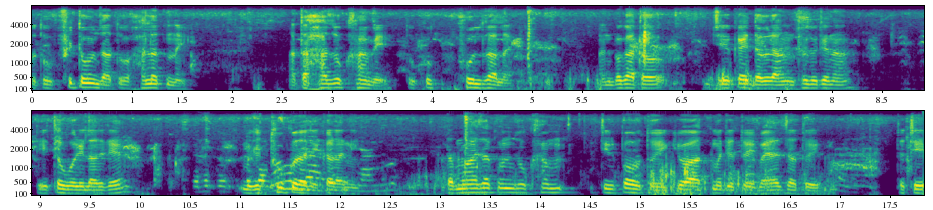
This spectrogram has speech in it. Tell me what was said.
तर तो फिटवून जातो हलत नाही. आता हा जो खांब आहे तो खूप फुल झाला आहे. आणि बघा आता जे काही दगड आणून ठेवले होते ना ते इथं वडीला ते म्हणजे ठोकू राहिले कडाने. आता माझ्याकडून जो खांब तिरपा होतोय किंवा आतमध्ये येतोय बाहेर जातोय तर ते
